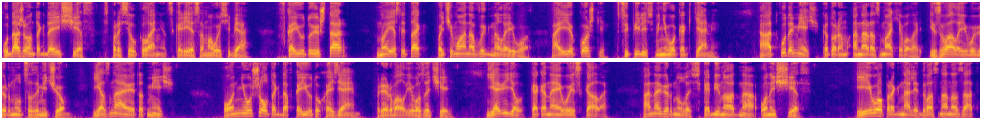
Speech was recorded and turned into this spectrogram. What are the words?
«Куда же он тогда исчез?» — спросил Кланец, скорее самого себя. «В каюту Иштар? Но если так, почему она выгнала его, а ее кошки вцепились в него когтями? А откуда меч, которым она размахивала и звала его вернуться за мечом? Я знаю этот меч». «Он не ушел тогда в каюту, хозяин», — прервал его зачель. «Я видел, как она его искала. Она вернулась в кабину одна, он исчез. И его прогнали два сна назад,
